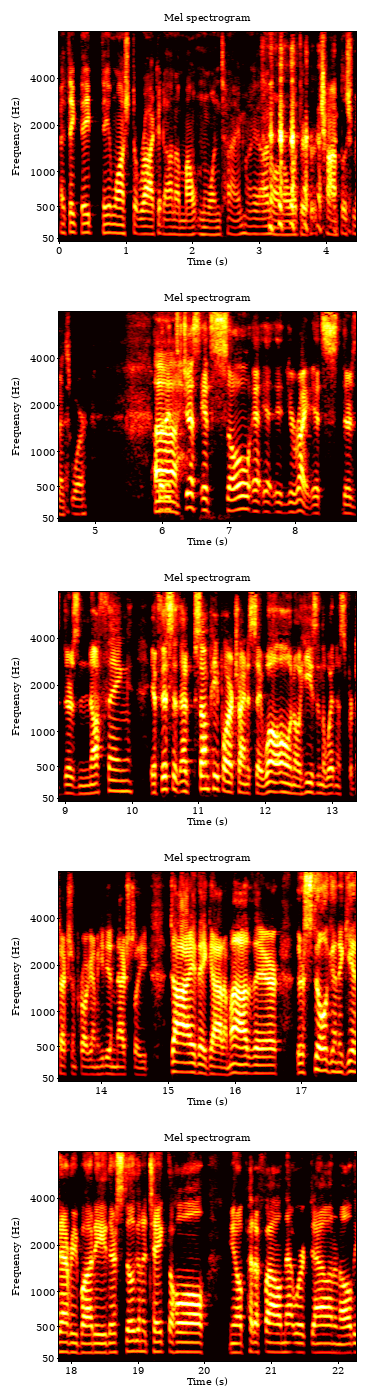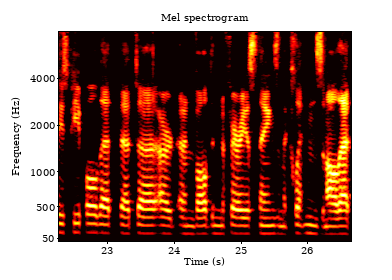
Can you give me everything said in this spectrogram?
I think they they launched a rocket on a mountain one time. I, I don't know what their accomplishments were. But Uh, it's just it's so it, it- you're right. It's there's there's nothing if this is uh, some people are trying to say well oh no he's in the witness protection program. He didn't actually die. They got him out of there. They're still going to get everybody. They're still going to take the whole you know pedophile network down and all these people that that uh, are involved in nefarious things and the clintons and all that.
